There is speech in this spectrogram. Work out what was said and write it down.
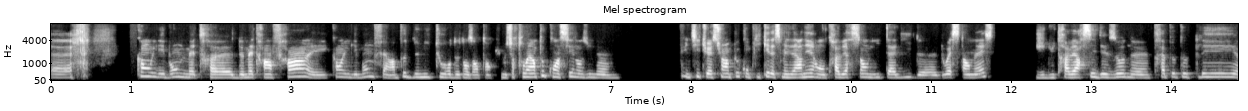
euh, quand il est bon de mettre, euh, de mettre un frein et quand il est bon de faire un peu de demi-tour de temps en temps. Je me suis retrouvé un peu coincé dans une, une situation un peu compliquée la semaine dernière en traversant l'Italie d'ouest en est. J'ai dû traverser des zones très peu peuplées.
